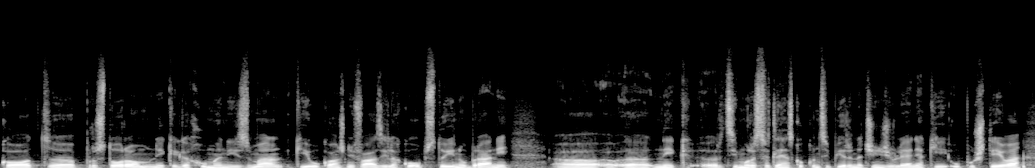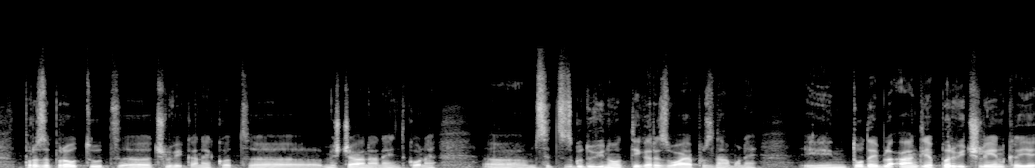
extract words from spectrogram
kot uh, prostorom nekega humanizma, ki v končni fazi lahko obstoji in obrani uh, nek, recimo, razsvetljensko koncipiran način življenja, ki upošteva pravzaprav tudi človeka ne? kot meščana ne? in tako um, se zgodovino tega razvoja poznamo. Ne. In to, da je bila Anglija prvi člen, ki je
